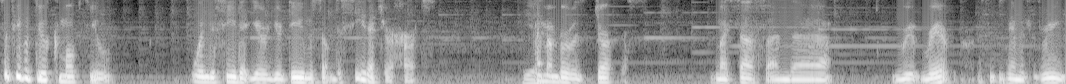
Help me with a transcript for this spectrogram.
So people do come up to you when they see that you're, you're dealing with something, to see that you're hurt. yeah. I remember it was Jervis, myself, and uh, Re- Re- I think his name is Re-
